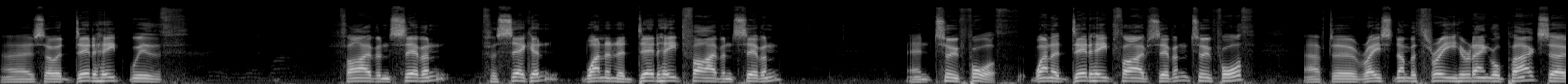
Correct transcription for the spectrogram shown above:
Uh, so a dead heat with five and seven for second. One in a dead heat, five and seven. And two fourth. One a dead heat, five, seven, two fourth. After race number three here at Angle Park. So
